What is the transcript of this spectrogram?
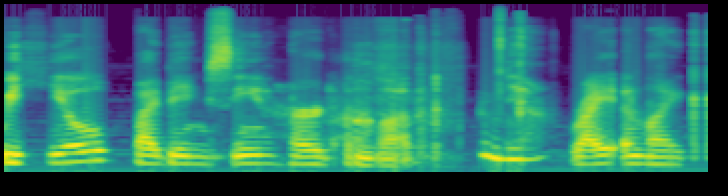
We heal by being seen, heard, and loved, Yeah. right? And like,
